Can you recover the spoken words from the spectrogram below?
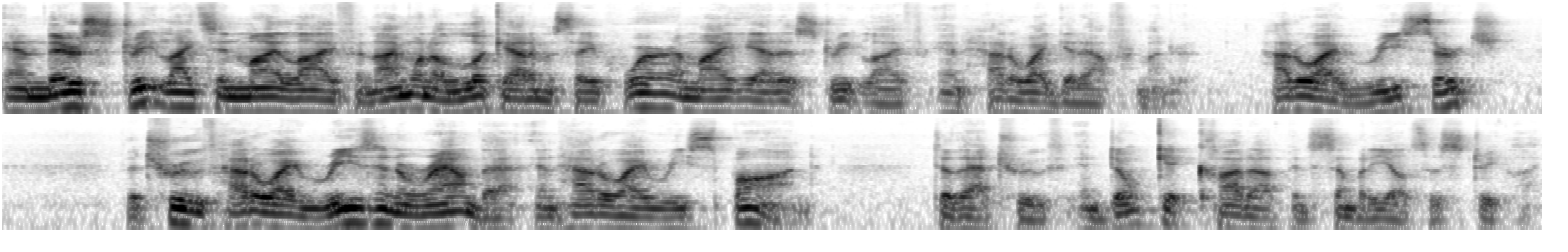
And there's street lights in my life, and I want to look at them and say, where am I at a street life, and how do I get out from under it? How do I research the truth? How do I reason around that, and how do I respond to that truth? And don't get caught up in somebody else's street light.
